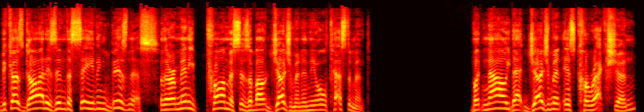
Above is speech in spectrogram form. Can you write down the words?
Because God is in the saving business. There are many promises about judgment in the Old Testament. But now that judgment is correction.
